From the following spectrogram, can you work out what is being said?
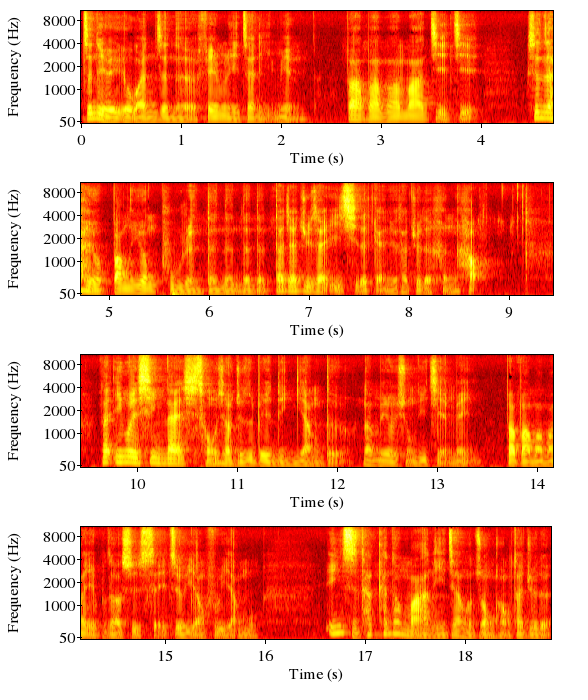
真的有一个完整的 family 在里面，爸爸妈妈、姐姐，甚至还有帮佣、仆人等等等等，大家聚在一起的感觉，他觉得很好。那因为信奈从小就是被领养的，那没有兄弟姐妹，爸爸妈妈也不知道是谁，只有养父养母。”因此，他看到马尼这样的状况，他觉得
